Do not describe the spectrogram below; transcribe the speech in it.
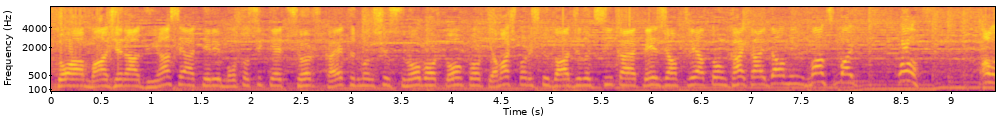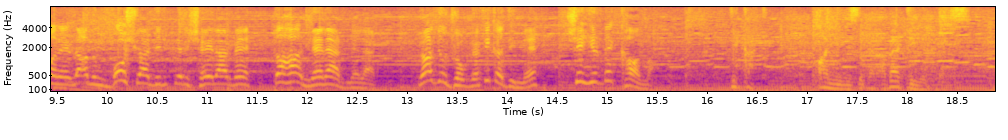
Doğa, macera, dünya seyahatleri, motosiklet, sörf, kaya tırmanışı, snowboard, longboard, yamaç paraşütü, dağcılık, sea kayak, base jump, triatlon, kaykay, downhill, mountain bike. Of! Aman evladım boş ver dedikleri şeyler ve daha neler neler. Radyo Geografika dinle, şehirde kalma. Dikkat! Annenizle beraber dinlemeliyiz.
